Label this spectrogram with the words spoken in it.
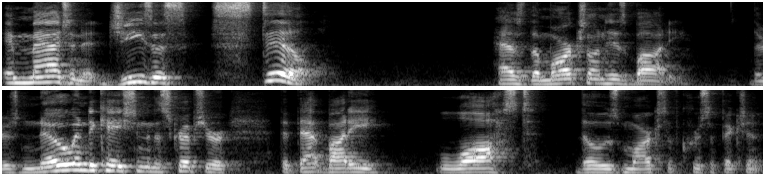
Imagine it. Jesus still has the marks on his body. There's no indication in the scripture that that body lost those marks of crucifixion.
